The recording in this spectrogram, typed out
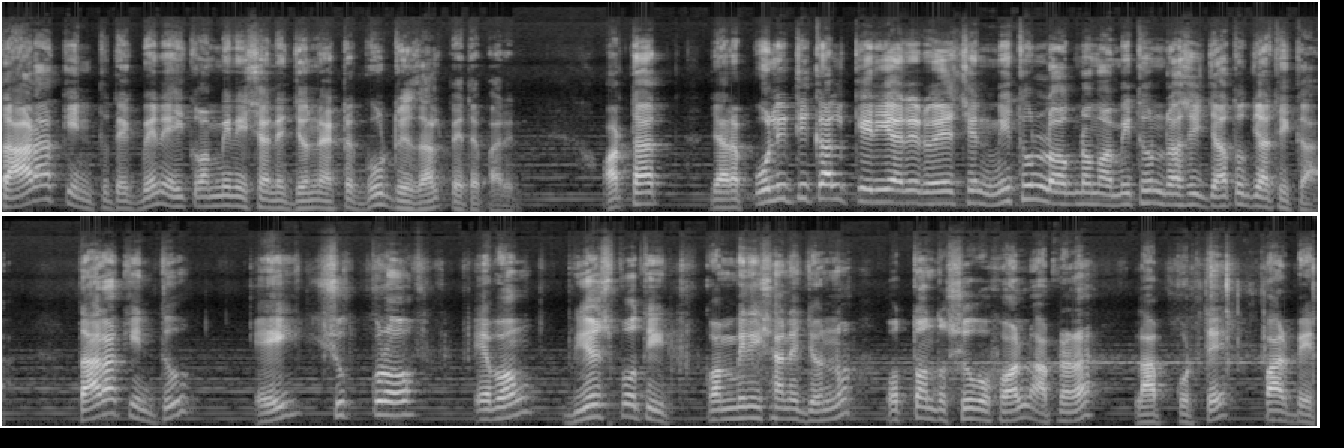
তারা কিন্তু দেখবেন এই কম্বিনেশনের জন্য একটা গুড রেজাল্ট পেতে পারেন। অর্থাৎ যারা পলিটিক্যাল কেরিয়ারে রয়েছেন, মিথুন লগ্ন বা মিথুন রাশির জাতক জাতিকা, তারা কিন্তু এই শুক্র এবং বৃহস্পতির কম্বিনেশনের জন্য অত্যন্ত শুভ ফল আপনারা লাভ করতে পারবেন।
